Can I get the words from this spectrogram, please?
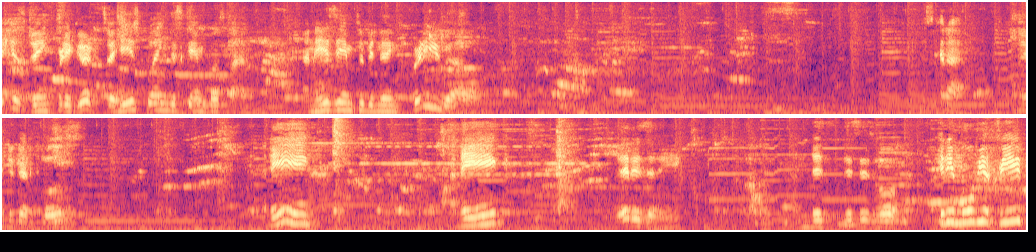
Nick is doing pretty good. So he's playing this game first time. And he seems to be doing pretty well. Just gonna try to get close. Anik! Anik! There is Anik. And this this is how can you move your feet?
